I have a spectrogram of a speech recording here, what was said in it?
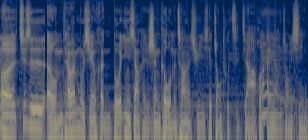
呃，其实呃，我们台湾目前很多印象很深刻，我们常常去一些中途之家或安养中心，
